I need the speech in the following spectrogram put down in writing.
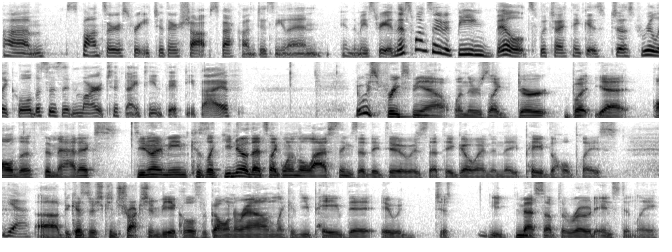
um, sponsors for each of their shops back on Disneyland in the Main Street. And this one's being built, which I think is just really cool. This is in March of 1955. It always freaks me out when there's like dirt, but yet all the thematics. Do you know what I mean? Because like you know that's like one of the last things that they do is that they go in and they pave the whole place. Yeah. Uh, because there's construction vehicles going around. Like if you paved it, it would just you'd mess up the road instantly.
